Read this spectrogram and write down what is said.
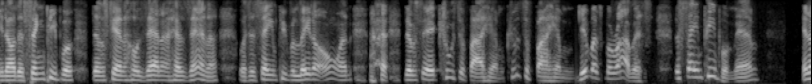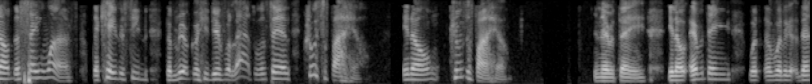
you know, the same people that were saying Hosanna, Hosanna was the same people later on that were saying crucify him, crucify him, give us Barabbas. The same people, man. You know, the same ones that came to see the miracle he did for Lazarus saying crucify him. You know, crucify him and everything. You know, everything with uh, with uh,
